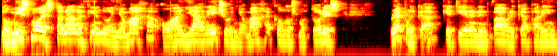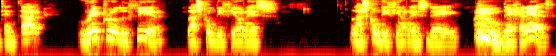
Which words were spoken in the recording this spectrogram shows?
Lo mismo estarán haciendo en Yamaha o han, ya han hecho en Yamaha con los motores réplica que tienen en fábrica para intentar reproducir las condiciones, las condiciones de, de Jerez.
